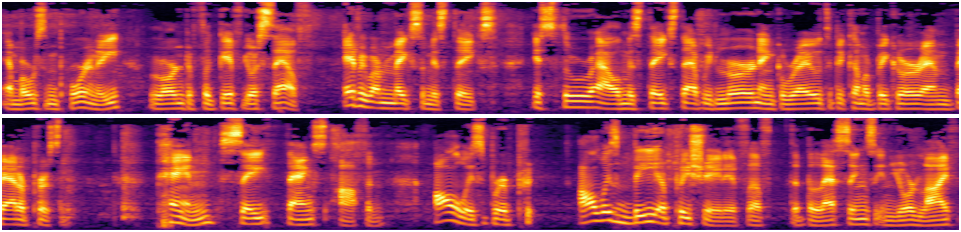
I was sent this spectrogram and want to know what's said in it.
And most importantly, learn to forgive yourself. Everyone makes mistakes. It's through our mistakes that we learn and grow to become a bigger and better person. 10. Say thanks often. Always be, always be appreciative of the blessings in your life,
